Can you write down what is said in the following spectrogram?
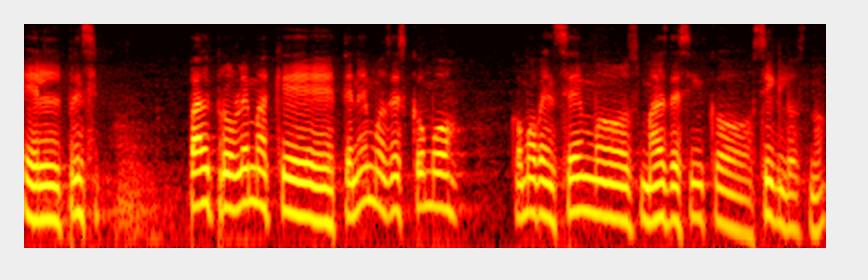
el principal problema que tenemos es cómo, cómo vencemos más de cinco siglos, ¿no?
